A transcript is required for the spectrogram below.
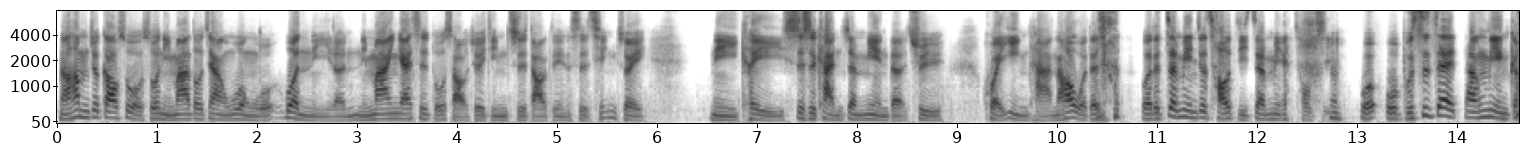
然后他们就告诉我说：“你妈都这样问我问你了，你妈应该是多少就已经知道这件事情，所以你可以试试看正面的去。”回应他，然后我的 我的正面就超级正面，超级。我我不是在当面跟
